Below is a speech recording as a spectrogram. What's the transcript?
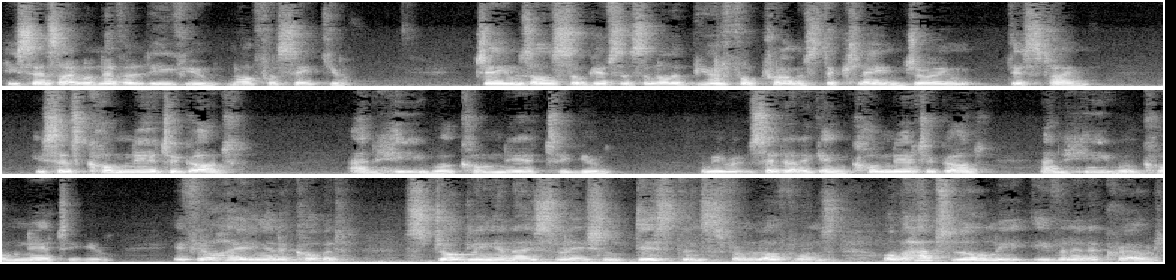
He says, I will never leave you nor forsake you. James also gives us another beautiful promise to claim during this time. He says, Come near to God, and he will come near to you. Let me say that again. Come near to God, and he will come near to you. If you're hiding in a cupboard, struggling in isolation, distance from loved ones, or perhaps lonely even in a crowd,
